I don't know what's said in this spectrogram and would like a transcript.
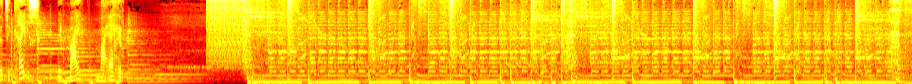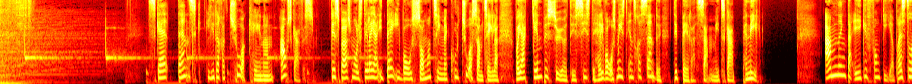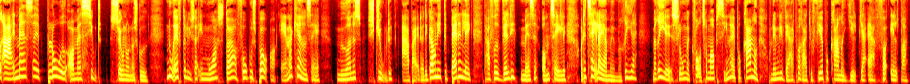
lytter til Græs med mig, Maja Hall. Skal dansk litteraturkanon afskaffes? Det spørgsmål stiller jeg i dag i vores sommertema Kultursamtaler, hvor jeg genbesøger det sidste halvårs mest interessante debatter sammen med et skarpt panel. Amning, der ikke fungerer. Bristet ar, en masse blod og massivt søvnunderskud. Nu efterlyser en mor større fokus på og anerkendelse af mødernes skjulte arbejde. Det gør hun i et debatindlæg, der har fået vældig masse omtale. Og det taler jeg med Maria. Marie Sloma Kvartrum op senere i programmet. Hun er nemlig vært på Radio 4-programmet Hjælp, jeg er forældre.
